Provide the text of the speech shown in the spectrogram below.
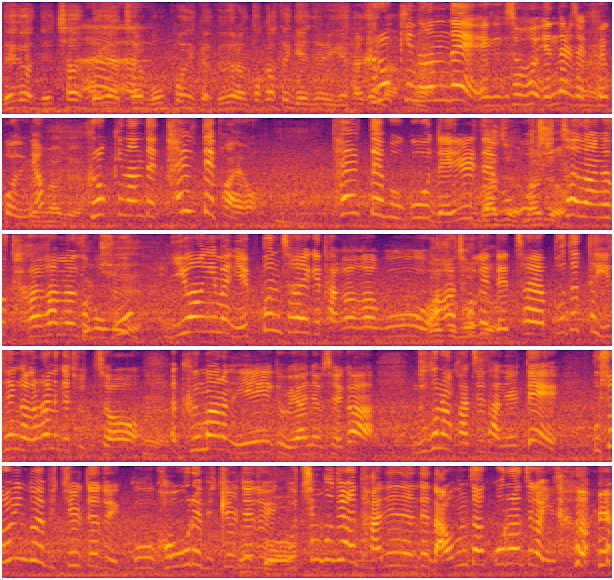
내가 내차 아. 내가 잘 못 보니까 그거랑 똑같은 개념이긴 하잖아. 그렇긴 네. 한데 저 옛날에 제가 네, 그랬거든요. 네, 맞아요. 그렇긴 한데 탈 때 봐요. 음. 탈 때 보고 내릴 때 맞아, 보고 맞아. 주차장에서 다가가면서 그렇지. 보고 네. 이왕이면 예쁜 차에게 다가가고 맞아, 아 저게 맞아. 내 차야 뿌듯해 이 생각을 하는 게 좋죠 네. 그 말은 이 얘기 왜 하냐면 제가 누구랑 같이 다닐 때 뭐 쇼윈도에 비칠 때도 있고 거울에 비칠 때도 그러니까. 있고 친구들이랑 다니는데 나 혼자 꼬라지가 이상하면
